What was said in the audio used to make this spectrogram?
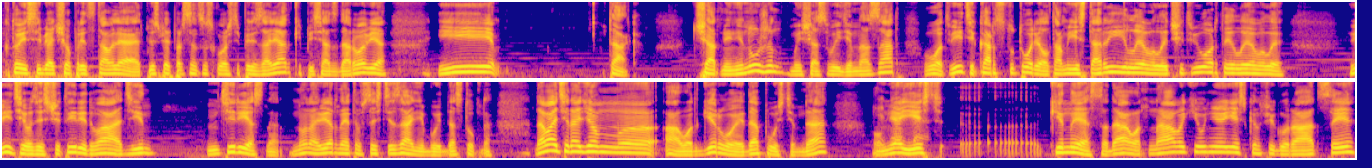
кто из себя что представляет. Плюс 5% скорости перезарядки, 50 здоровья. И... Так, Чат мне не нужен, мы сейчас выйдем назад. Вот, видите, карт туториал, там есть вторые левелы, четвертые левелы. Видите, вот здесь 4, 2, 1. Интересно, но, наверное, это в состязании будет доступно. Давайте найдем... Э, а, вот герои, допустим, да? У меня есть э, Кинеса, да, вот навыки у нее есть, конфигурации.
